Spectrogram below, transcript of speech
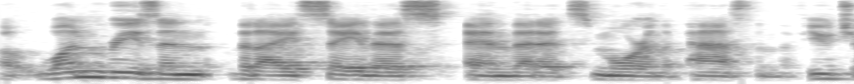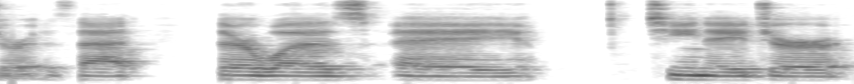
Uh, one reason that I say this and that it's more in the past than the future is that there was a teenager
